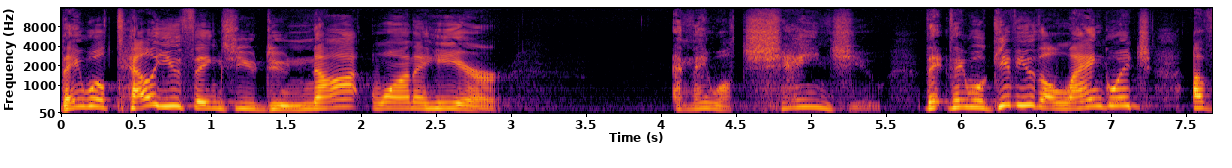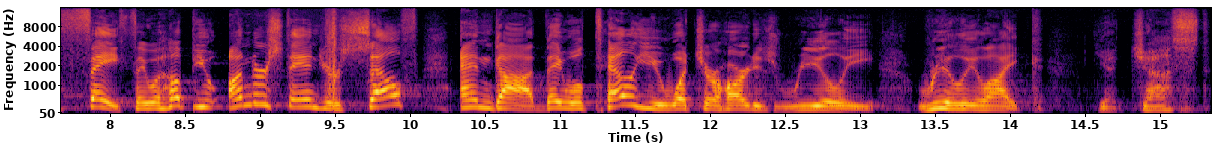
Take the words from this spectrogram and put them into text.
They will tell you things you do not want to hear. And they will change you. They, they will give you the language of faith. They will help you understand yourself and God. They will tell you what your heart is really, really like. You just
